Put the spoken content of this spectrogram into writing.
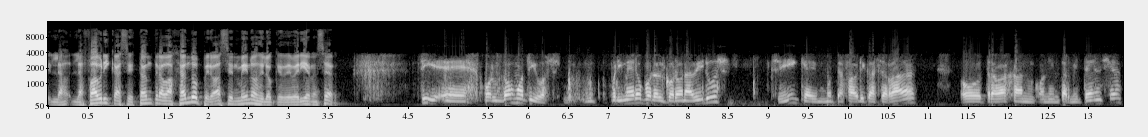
la, las fábricas están trabajando, pero hacen menos de lo que deberían hacer. Sí, eh, por dos motivos. Primero por el coronavirus, sí, que hay muchas fábricas cerradas o trabajan con intermitencias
